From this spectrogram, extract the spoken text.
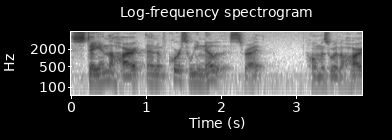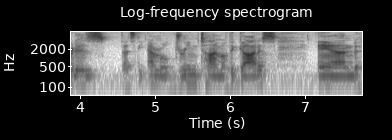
stay in the heart, and of course we know this, right? Home is where the heart is. That's the emerald dream time of the goddess. And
